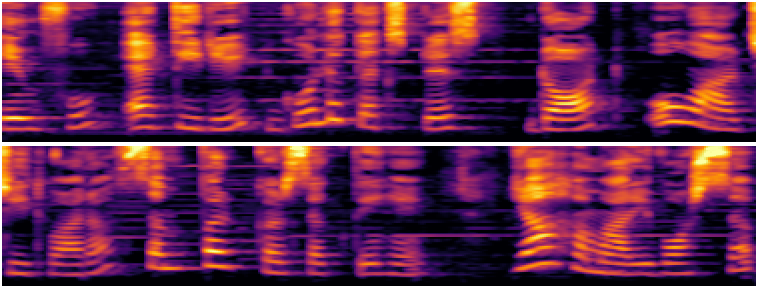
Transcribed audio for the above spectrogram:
info at the rate Golok express dot O R G द्वारा संपर्क कर सकते हैं या हमारे WhatsApp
